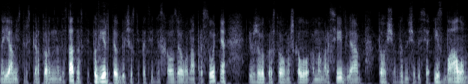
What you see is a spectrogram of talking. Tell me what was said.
наявність респіраторної недостатності. Повірте, у більшості пацієнтів з ХОЗЛ вона присутня і вже використовуємо шкалу ММРС для того, щоб визначитися із балом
